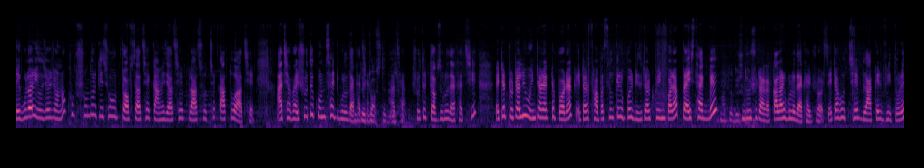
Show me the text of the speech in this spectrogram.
রেগুলার ইউজের জন্য খুব সুন্দর কিছু টপস আছে কামিজ আছে প্লাস হচ্ছে কাতু আছে। আচ্ছা ভাই শুরুতে কোন সাইডগুলো দেখাচ্ছেন? আচ্ছা শুরুতে টপসগুলো দেখাচ্ছি। এটা টোটালি উইন্টার একটা প্রোডাক্ট এটার ফাপা সিল্কের উপর ডিজিটাল প্রিন্ট করা। প্রাইস থাকবে দুশো দুশো টাকা। কালারগুলো দেখাই ফার্স এটা হচ্ছে ব্ল্যাকের ভিতরে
